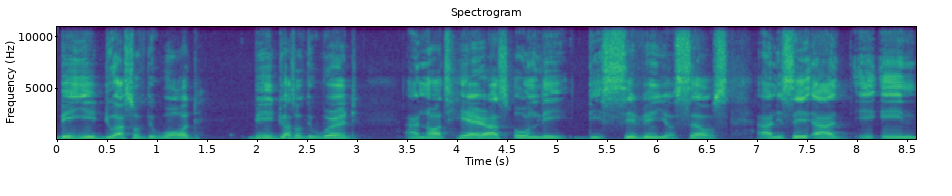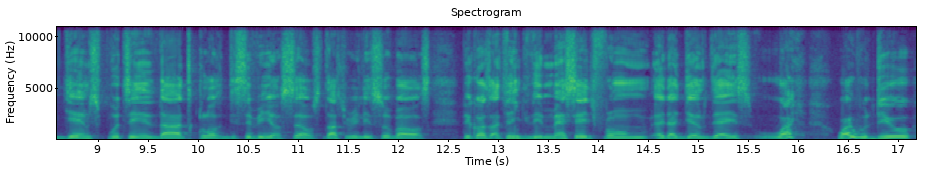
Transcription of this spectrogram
Be ye doers of the word, be ye doers of the word, and not hearers only, deceiving yourselves. And you see, uh, in James putting that clause, deceiving yourselves, that's really sober us. Because I think the message from Elder James there is why why would you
